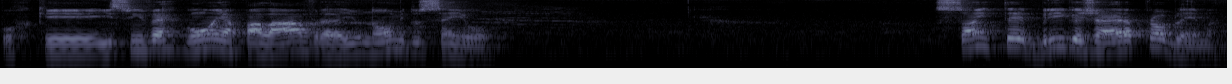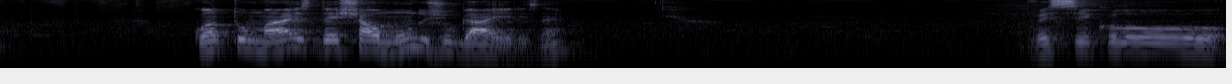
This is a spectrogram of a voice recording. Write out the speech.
Porque isso envergonha a palavra e o nome do Senhor. Só em ter briga já era problema. Quanto mais deixar o mundo julgar eles, né? Versículo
